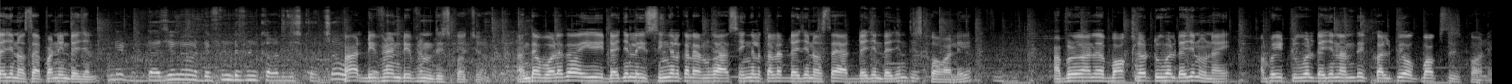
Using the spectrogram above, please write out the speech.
డజన్ వస్తాయి పన్నెండు డజన్ అంటే డజన్ డిఫరెంట్ డిఫరెంట్ కలర్ తీసుకోవచ్చా? డిఫరెంట్ డిఫరెంట్ తీసుకోవచ్చు. అంతే పోలేదో ఈ డజన్లో ఈ సింగిల్ కలర్ అనుకో ఆ సింగిల్ కలర్ డజన్ వస్తాయి ఆ డజన్ డజన్ తీసుకోవాలి. అప్పుడు బాక్స్లో ట్వెల్వ్ డజన్ ఉన్నాయి. అప్పుడు ఈ ట్వెల్వ్ డజన్ అంతా కలిపి ఒక బాక్స్ తీసుకోవాలి.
